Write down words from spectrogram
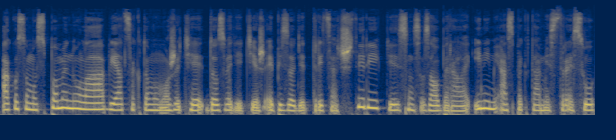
Ako som už spomenula, viac sa k tomu môžete dozvedieť tiež v epizóde 34, kde som sa zaoberala inými aspektami stresu.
